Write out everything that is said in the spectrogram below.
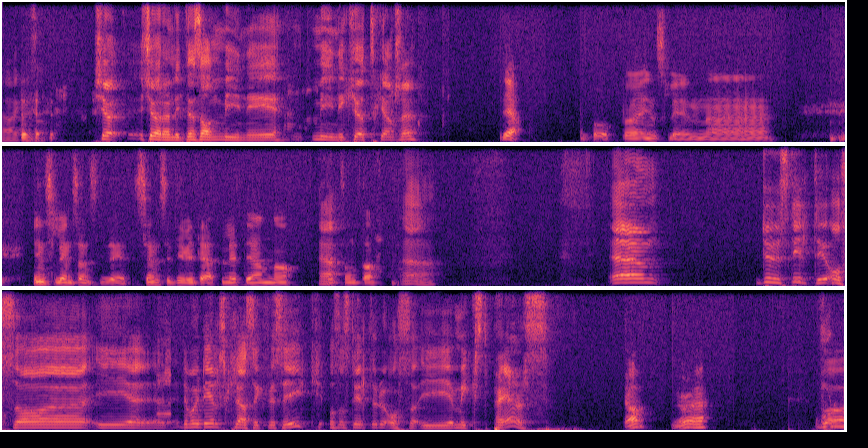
ja ikke sant. Kjør, en liten sånn mini, mini kanskje? Ja. Få opp eh, insulin eh, insulinsensitiviteten litt igjen og Ja. litt sånt, da. Ja. Um, du stilte jo også eh, i Det var jo dels classic fysikk, og så stilte du også i mixed pairs. Ja, det. Hvor, Da,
